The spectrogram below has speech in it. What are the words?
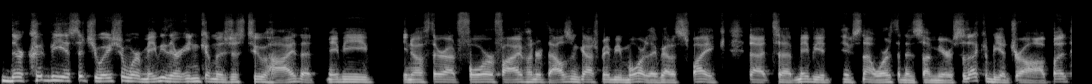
there could be a situation where maybe their income is just too high that maybe you know if they're at four or five hundred thousand gosh maybe more they've got a spike that uh, maybe it, it's not worth it in some years. So that could be a draw. But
